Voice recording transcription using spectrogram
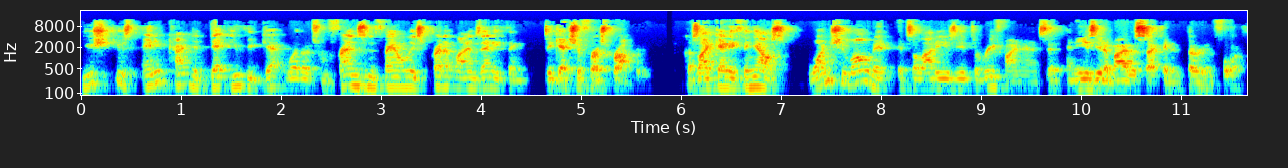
You should use any kind of debt you could get, whether it's from friends and families, credit lines, anything, to get your first property. Because like anything else, once you own it, it's a lot easier to refinance it and easier to buy the second and third and fourth.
